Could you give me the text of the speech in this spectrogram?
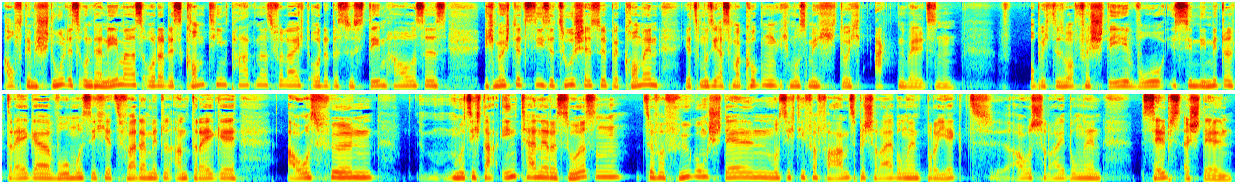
auf dem Stuhl des Unternehmers oder des Com-Team-Partners vielleicht oder des Systemhauses. Ich möchte jetzt diese Zuschüsse bekommen. Jetzt muss ich erstmal gucken, ich muss mich durch Akten wälzen. Ob ich das überhaupt verstehe, wo sind die Mittelträger, wo muss ich jetzt Fördermittelanträge ausfüllen? Muss ich da interne Ressourcen zur Verfügung stellen? Muss ich die Verfahrensbeschreibungen, Projektausschreibungen selbst erstellen?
